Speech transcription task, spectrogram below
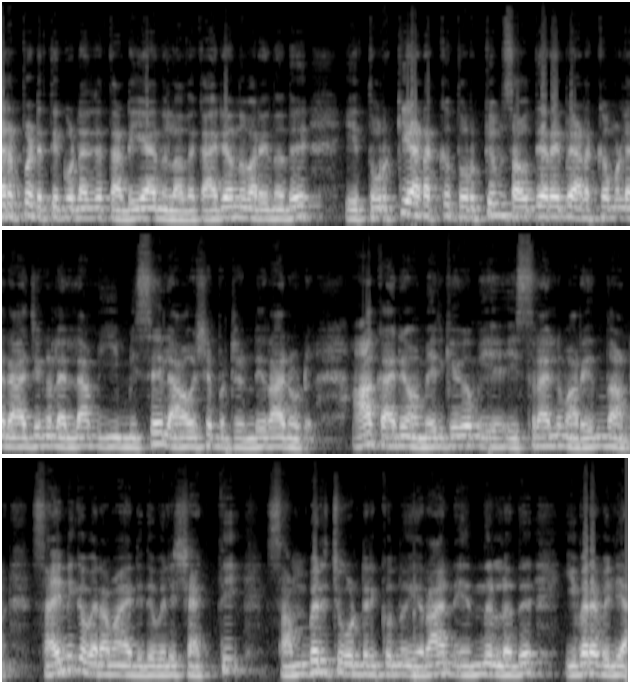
ഏർപ്പെടുത്തിക്കൊണ്ട് അതിനെ തടയുക എന്നുള്ളത്. കാര്യം എന്ന് പറയുന്നത് ഈ തുർക്കി അടക്ക തുർക്കിയും സൗദി അറേബ്യ അടക്കമുള്ള രാജ്യങ്ങളെല്ലാം ഈ മിസൈൽ ആവശ്യപ്പെട്ടിട്ടുണ്ട് ഇറാനോട്. ആ കാര്യം അമേരിക്കയും ഇസ്രായേലും അറിയുന്നതാണ്. സൈനികപരമായ രീതി വലിയ ശക്തി സംഭരിച്ചു കൊണ്ടിരിക്കുന്നു ഇറാൻ. എന്നുള്ളത് ഇവരെ വലിയ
